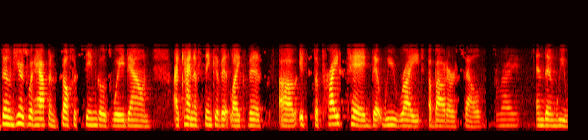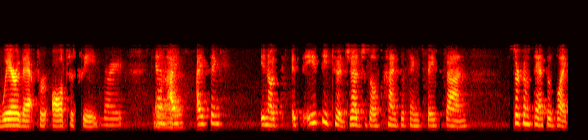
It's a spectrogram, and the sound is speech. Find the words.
then here's what happens: self-esteem goes way down. I kind of think of it like this: uh, it's the price tag that we write about ourselves, Right. and then we wear that for all to see. Right. And Wow. I I think you know it's, it's easy to judge those kinds of things based on circumstances like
